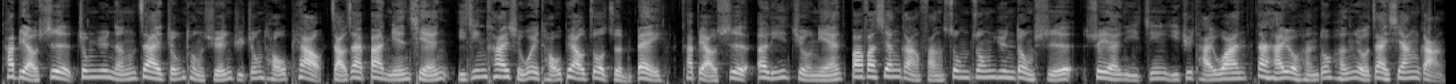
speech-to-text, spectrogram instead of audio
她表示，终于能在总统选举中投票，早在半年前已经开始为投票做准备。他表示，二零一九年爆发香港反送中运动时，虽然已经移居台湾，但还有很多朋友在香港。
